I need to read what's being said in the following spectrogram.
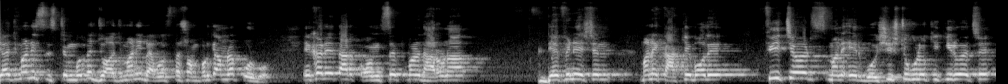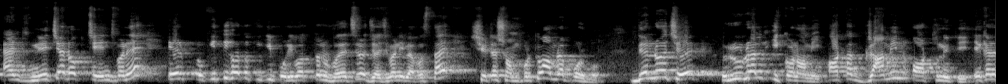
জাজমানি সিস্টেম বলতে জজমানি ব্যবস্থা সম্পর্কে আমরা পড়ব। এখানে তার কনসেপ্ট মানে ধারণা ডেফিনেশন মানে কাকে বলে ফিচার্স মানে এর বৈশিষ্ট্যগুলো কি কি রয়েছে অ্যান্ড নেচার অফ চেঞ্জ মানে এর প্রকৃতিগত কি কি পরিবর্তন হয়েছিল জজমানি ব্যবস্থায়, সেটা সম্পর্কেও আমরা পড়ব। দেন রয়েছে রুরাল ইকোনমি অর্থাৎ গ্রামীণ অর্থনীতি। এখানে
